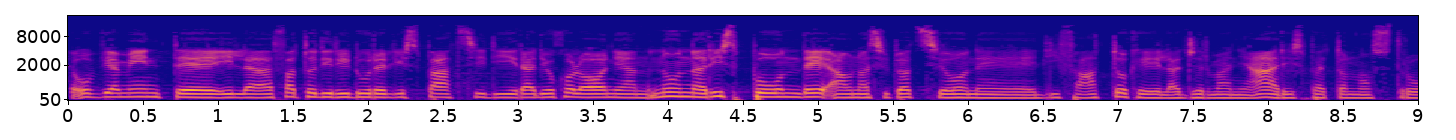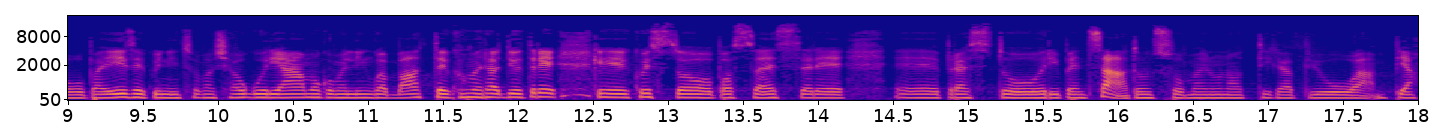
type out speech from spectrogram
ovviamente il fatto di ridurre gli spazi di Radio Colonia non risponde a una situazione di fatto che la Germania ha rispetto al nostro paese, quindi insomma ci auguriamo come Lingua Batte come Radio 3 che questo possa essere eh, presto ripensato insomma in un'ottica più ampia.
